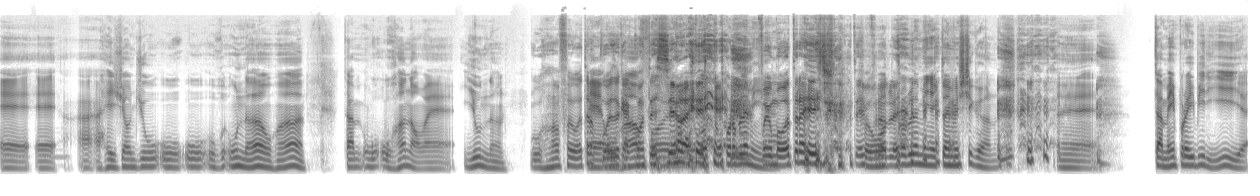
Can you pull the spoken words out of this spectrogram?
é, é, a, a região de Hunan, Wuhan, tá, o Wuhan não, é Yunnan. O RAM foi outra É, coisa que aconteceu foi aí. Outro probleminha. Foi uma outra rede que teve Foi um outro problema. probleminha que estão investigando. É, também proibiria.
